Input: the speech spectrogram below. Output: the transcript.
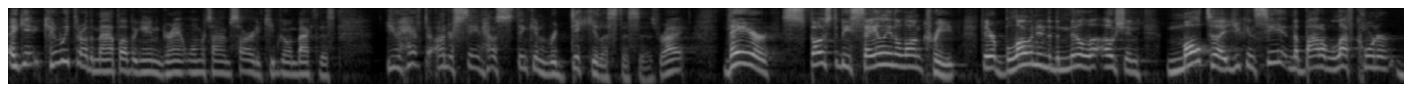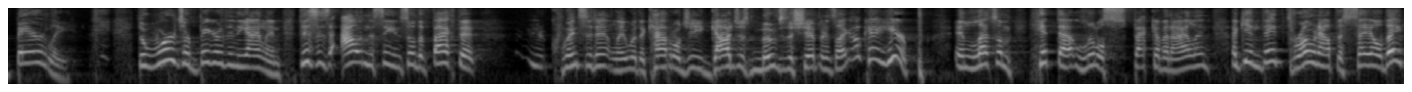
Again, can we throw the map up again, Grant, one more time? Sorry to keep going back to this. You have to understand how stinking ridiculous this is, right? They're supposed to be sailing along Crete. They're blown into the middle of the ocean. Malta, you can see it in the bottom left corner, barely. The words are bigger than the island. This is out in the sea. And so the fact that coincidentally, with a capital G, God just moves the ship and it's like, okay, here, and lets them hit that little speck of an island. Again, they'd thrown out the sail, they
